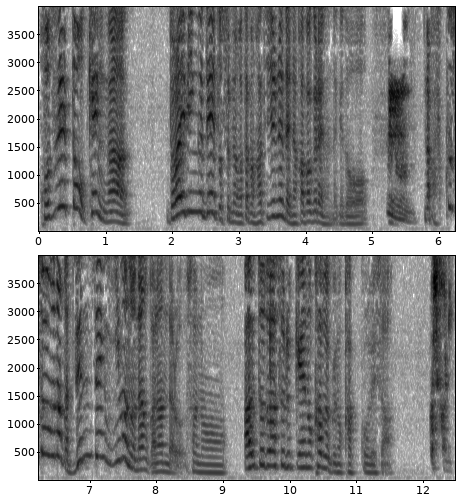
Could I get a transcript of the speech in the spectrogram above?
小杖と剣が、ドライビングデートするのが多分80年代半ばぐらいなんだけど、うん。なんか服装もなんか全然今のなんかなんだろう、その、アウトドアする系の家族の格好でさ、確かに。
